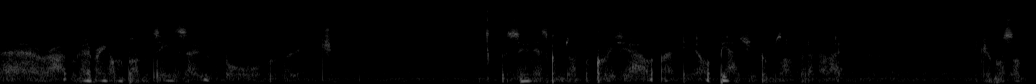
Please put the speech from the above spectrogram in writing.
Uh, right, we're going to bring on Pontisso for Village. Sounas comes off for Crucial, and you know, Biasci comes on for Iemmello. Like a triple sub.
